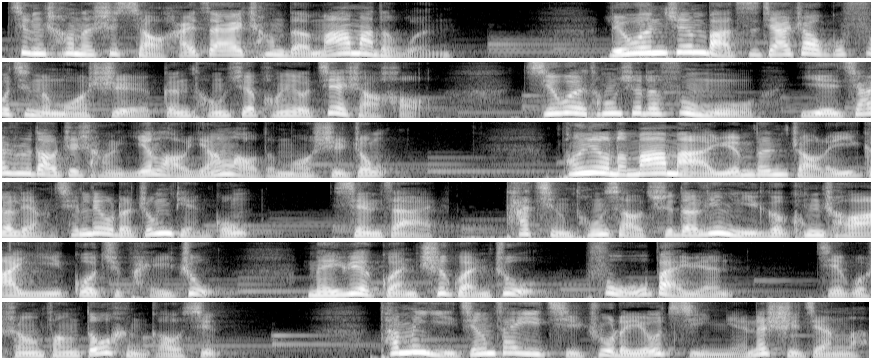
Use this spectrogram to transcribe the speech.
竟唱的是小孩子爱唱的《妈妈的吻》。刘文娟把自家照顾父亲的模式跟同学朋友介绍后，几位同学的父母也加入到这场以老养老的模式中。朋友的妈妈原本找了一个两千六的钟点工，现在。她请同小区的另一个空巢阿姨过去陪住，每月管吃管住，付五百元。结果双方都很高兴。他们已经在一起住了有几年的时间了。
